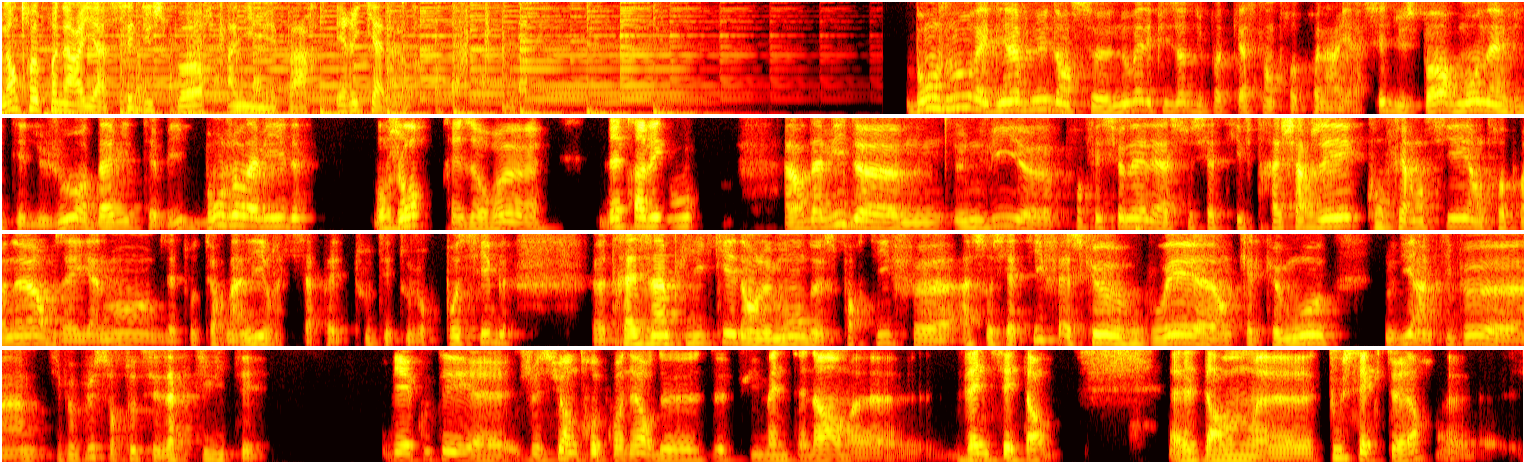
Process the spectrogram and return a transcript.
L'entrepreneuriat, c'est du sport, animé par Eric Adler. Bonjour et bienvenue dans ce nouvel épisode du podcast L'entrepreneuriat, c'est du sport. Mon invité du jour, David Tebib. Bonjour David. Bonjour, très heureux d'être avec vous. Alors David, euh, une vie euh, professionnelle et associative très chargée, conférencier, entrepreneur. Vous avez également, vous êtes auteur d'un livre qui s'appelle Tout est toujours possible. Euh, très impliqué dans le monde sportif associatif. Est-ce que vous pouvez, en quelques mots, nous dire un petit peu, un petit peu plus sur toutes ces activités? Bien, écoutez, je suis entrepreneur depuis maintenant 27 ans dans tout secteur.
